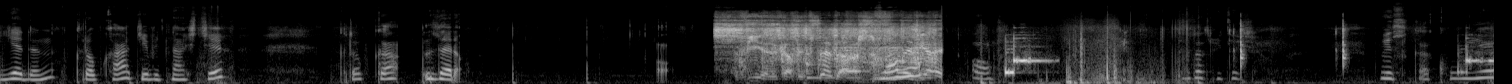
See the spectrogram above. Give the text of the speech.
1.19.0 Wielka wyprzedaż! Media- O. Teraz mi coś wyskakuje.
